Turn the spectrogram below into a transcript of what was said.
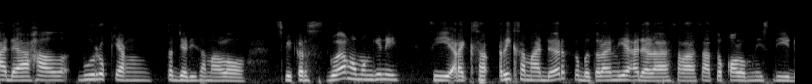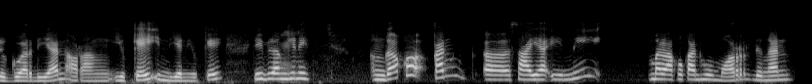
ada hal buruk yang terjadi sama lo. Speakers gue ngomong gini, si Rick, Rick Samader, kebetulan dia adalah salah satu kolumnis di The Guardian, orang UK, Indian UK, dia bilang gini, enggak kok, kan eh, saya ini melakukan humor dengan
